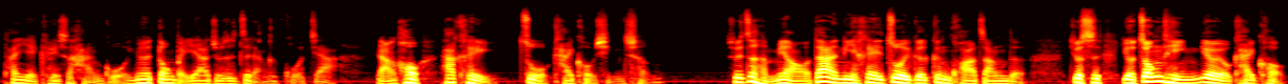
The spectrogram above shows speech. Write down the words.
它也可以是韩国，因为东北亚就是这两个国家，然后它可以做开口行程。所以这很妙，当然你也可以做一个更夸张的，就是有中庭又有开口，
